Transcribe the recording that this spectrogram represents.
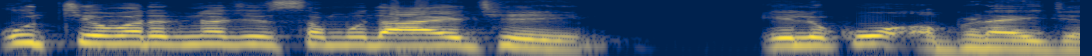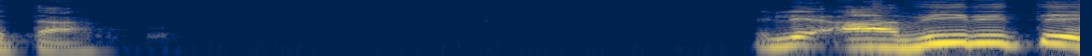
ઉચ્ચ વર્ગના જે સમુદાય છે એ લોકો અભડાઈ જતા. એટલે આવી રીતે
